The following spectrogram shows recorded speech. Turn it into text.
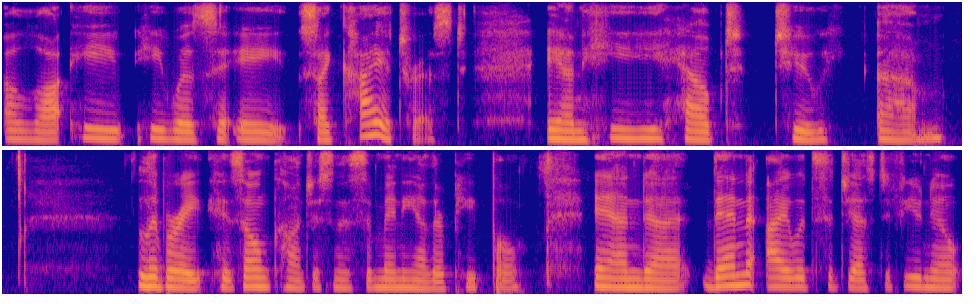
a lot he he was a psychiatrist. And he helped to um, liberate his own consciousness of many other people. And uh, then I would suggest if you know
